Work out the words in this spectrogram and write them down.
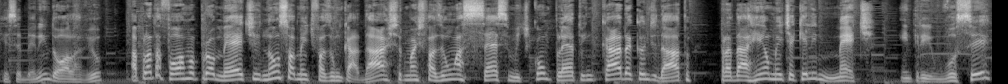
recebendo em dólar, viu? A plataforma promete não somente fazer um cadastro, mas fazer um assessment completo em cada candidato para dar realmente aquele match entre você,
